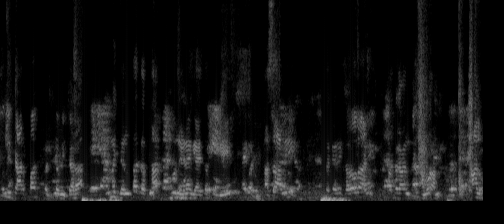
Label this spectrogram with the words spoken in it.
तुम्ही चार पाच प्रश्न विचारा. मग जनता त्यातला जो निर्णय घ्यायचा तो घेईल. असं आम्ही सगळ्यांनी ठरवलं आणि पत्रकारांच्या समोर आम्ही आलो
